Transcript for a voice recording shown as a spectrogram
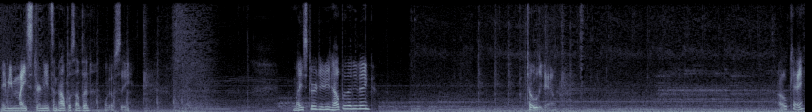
Maybe Meister needs some help with something. We'll go see. Meister, do you need help with anything? Totally down. Okay.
